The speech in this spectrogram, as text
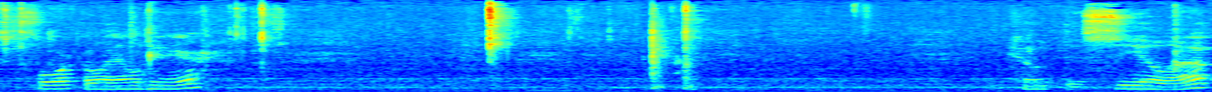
fork oil here. Coat the seal up.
